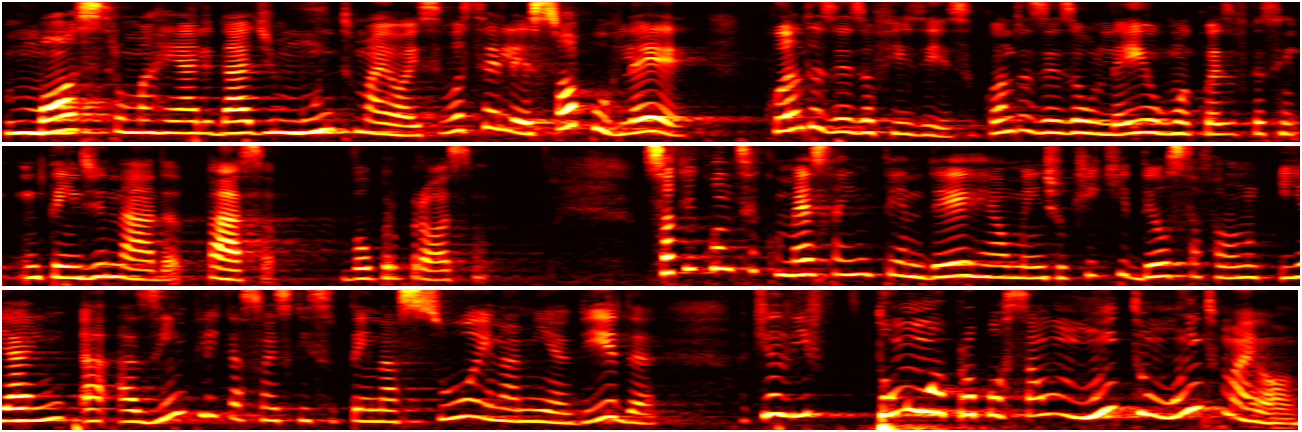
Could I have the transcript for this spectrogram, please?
mostra uma realidade muito maior. E se você ler só por ler, quantas vezes eu fiz isso? Quantas vezes eu leio alguma coisa e fico assim, entendi nada, passa, vou para o próximo. Só que quando você começa a entender realmente o que, que Deus está falando e a, a, as implicações que isso tem na sua e na minha vida, aquilo ali toma uma proporção muito, muito maior.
